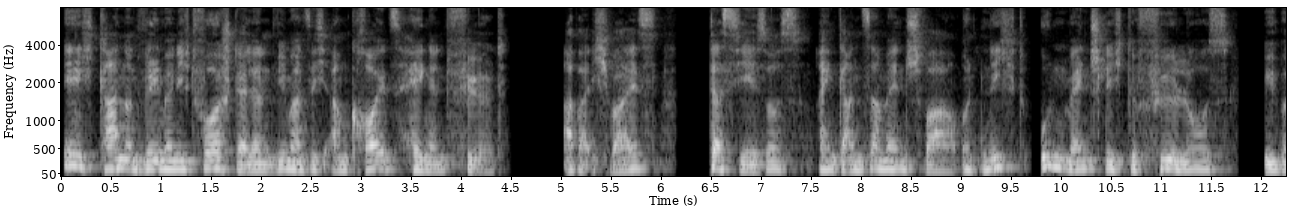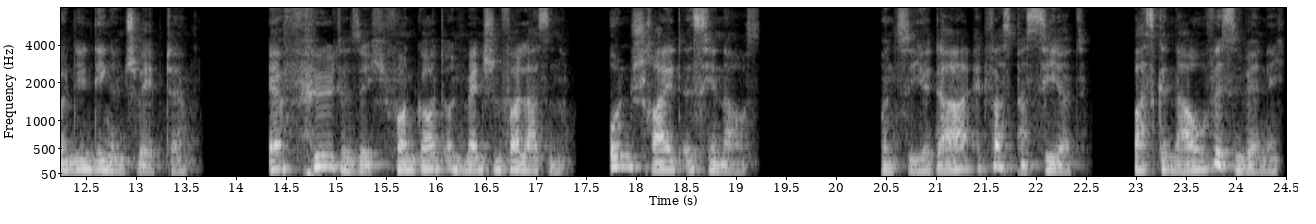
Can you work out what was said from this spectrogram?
Ich kann und will mir nicht vorstellen, wie man sich am Kreuz hängend fühlt. Aber ich weiß, dass Jesus ein ganzer Mensch war und nicht unmenschlich gefühllos über den Dingen schwebte. Er fühlte sich von Gott und Menschen verlassen und schreit es hinaus. Und siehe da, etwas passiert. Was genau wissen wir nicht.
